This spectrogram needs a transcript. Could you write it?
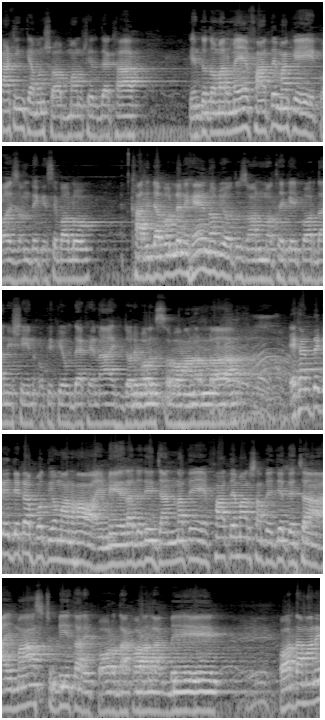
কাটিং কেমন, সব মানুষের দেখা। কিন্তু তোমার মেয়ে ফাতেমাকে কয়জন দেখেছে বলো? খাদিজা বললেন, হে নবী অত জন্ম থেকে পর্দা নিশীন, ওকে কেউ দেখে নাই। জরে বলেন সবহান এখান থেকে যেটা প্রতীয়মান হয়, মেয়েরা যদি জান্নাতে ফাতেমার সাথে যেতে চায় মাস্ট বি তারে পর্দা করা লাগবে। পর্দা মানে?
